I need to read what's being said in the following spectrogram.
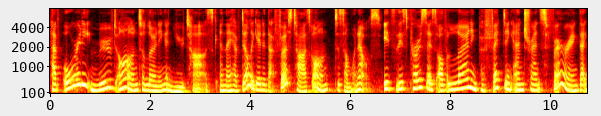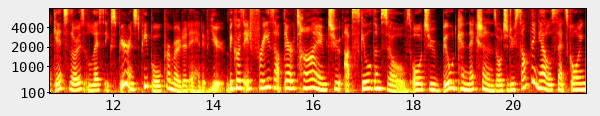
have already moved on to learning a new task and they have delegated that first task on to someone else. It's this process of learning, perfecting, and transferring that gets those less experienced people promoted ahead of you because it frees up their time to upskill themselves or to build connections or to do something else that's going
